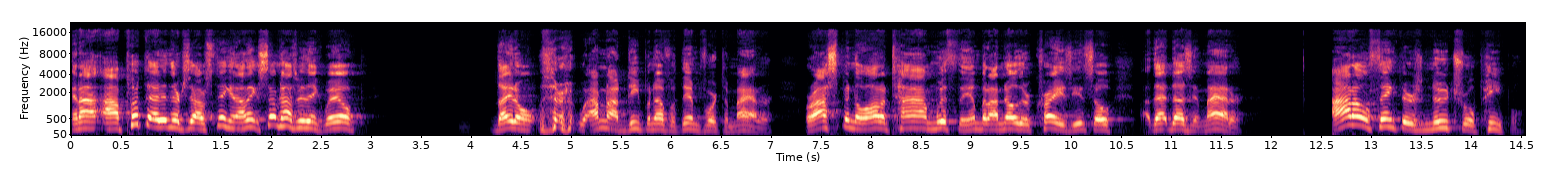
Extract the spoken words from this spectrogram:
And I, I put that in there because I was thinking, I think sometimes we think, well, they don't, I'm not deep enough with them for it to matter. Or I spend a lot of time with them, but I know they're crazy, so that doesn't matter. I don't think there's neutral people.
